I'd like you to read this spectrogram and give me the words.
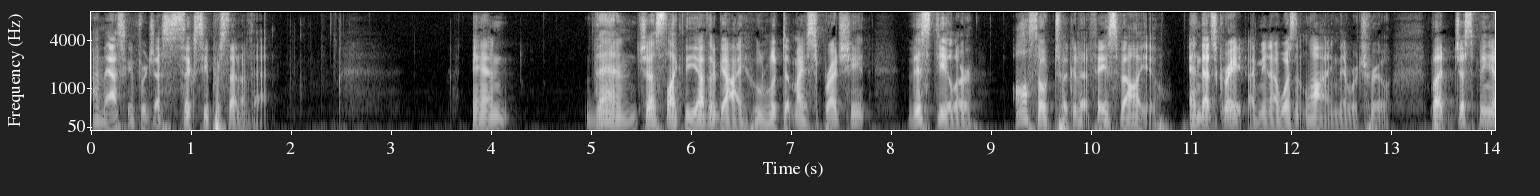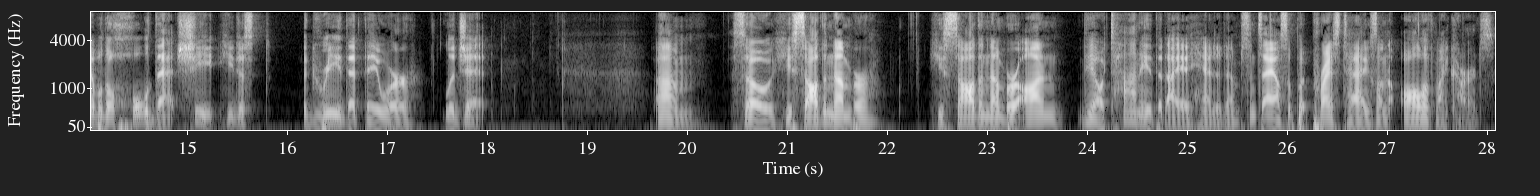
I'm asking for just 60% of that. And then, just like the other guy who looked at my spreadsheet, this dealer also took it at face value. And that's great. I mean, I wasn't lying, they were true. But just being able to hold that sheet, he just agreed that they were legit. Um, so he saw the number. He saw the number on the Otani that I had handed him, since I also put price tags on all of my cards.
